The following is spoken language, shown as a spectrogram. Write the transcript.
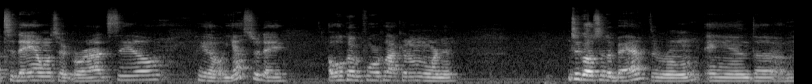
today I went to a garage sale. You know, yesterday I woke up at 4 o'clock in the morning to go to the bathroom and uh,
